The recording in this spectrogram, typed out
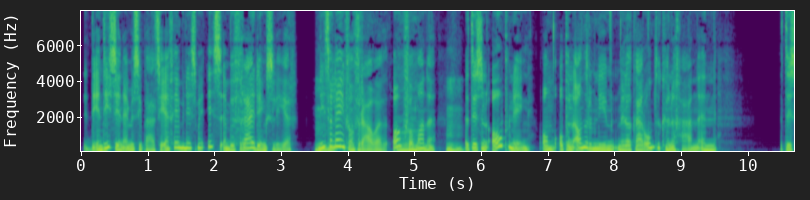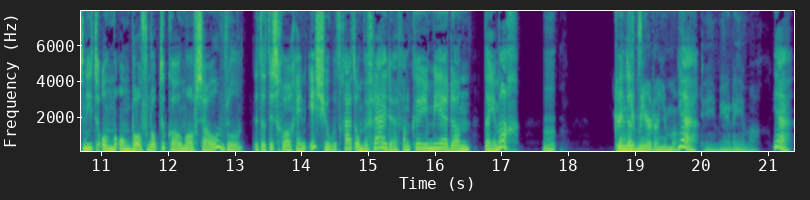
in die zin emancipatie. En feminisme is een bevrijdingsleer. Niet Mhm. alleen van vrouwen, ook van Mhm. mannen. Mhm. Het is een opening om op een andere manier met elkaar om te kunnen gaan. En het is niet om, om bovenop te komen of zo. Ik bedoel, dat is gewoon geen issue. Het gaat om bevrijden. Van kun je meer dan, dan je mag? Kun en je meer dan je mag? Ja, Kun je meer dan je mag. ja.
